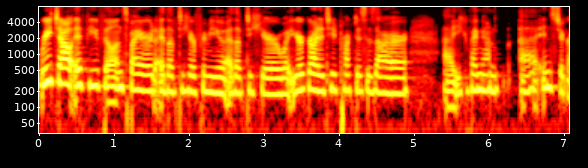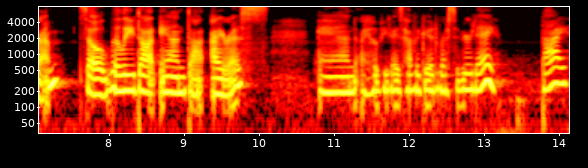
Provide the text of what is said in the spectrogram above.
reach out if you feel inspired. I'd love to hear from you. I'd love to hear what your gratitude practices are. Uh, you can find me on uh, Instagram. So lily.and.iris. And I hope you guys have a good rest of your day. Bye.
